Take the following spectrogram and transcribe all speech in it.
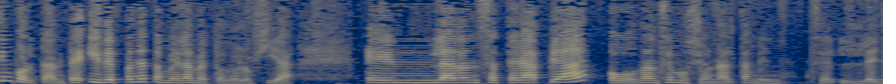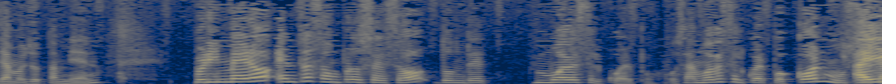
importante y depende también la metodología. En la danza terapia o danza emocional también se, le llamo yo también, primero entras a un proceso donde mueves el cuerpo, o sea, mueves el cuerpo con música. Ahí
